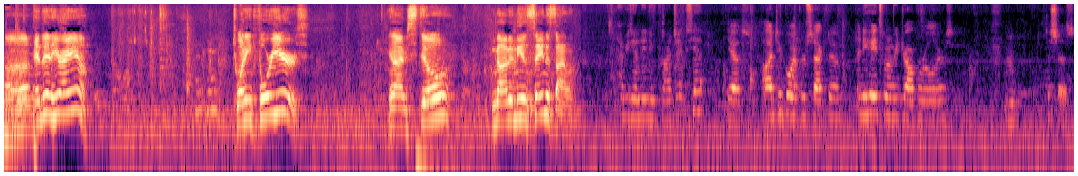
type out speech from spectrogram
Uh, and then here I am. 24 years. And I'm still not in the insane asylum. Have you done any projects yet? Yes, odd two point perspective, and he hates when we drop rulers. Mm. Just says.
